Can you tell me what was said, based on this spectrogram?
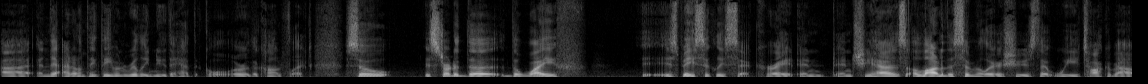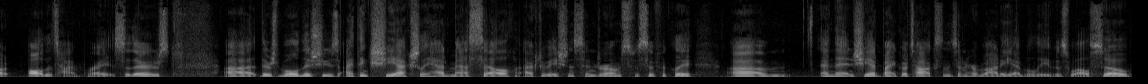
uh, and they, I don't think they even really knew they had the goal or the conflict. So it started. the The wife is basically sick, right? And and she has a lot of the similar issues that we talk about all the time, right? So there's uh, there's mold issues. I think she actually had mast cell activation syndrome specifically, um, and then she had mycotoxins in her body, I believe, as well. So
